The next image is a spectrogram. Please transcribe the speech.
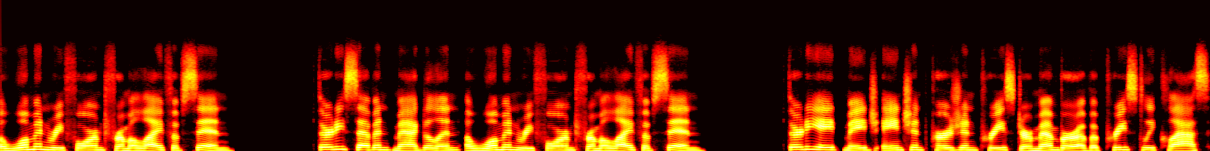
a woman reformed from a life of sin. 37 Magdalene, a woman reformed from a life of sin. 38 Mage, ancient Persian priest or member of a priestly class,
